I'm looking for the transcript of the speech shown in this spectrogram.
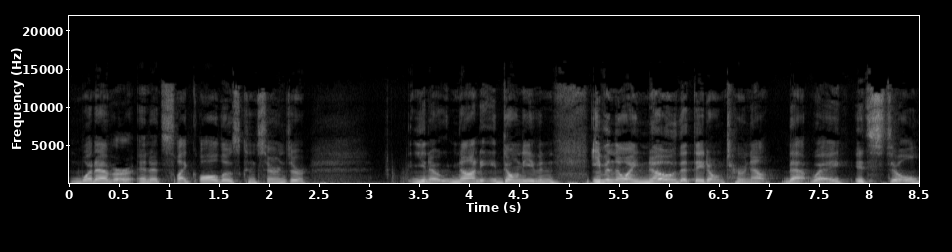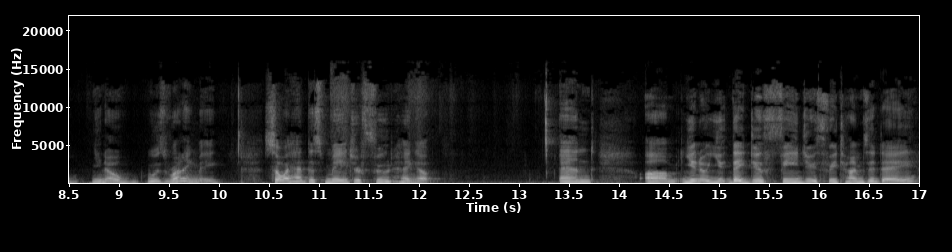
whatever. And it's like all those concerns are, you know, not, don't even, even though I know that they don't turn out that way, it still, you know, was running me. So I had this major food hangup. And um, you know, you, they do feed you three times a day,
